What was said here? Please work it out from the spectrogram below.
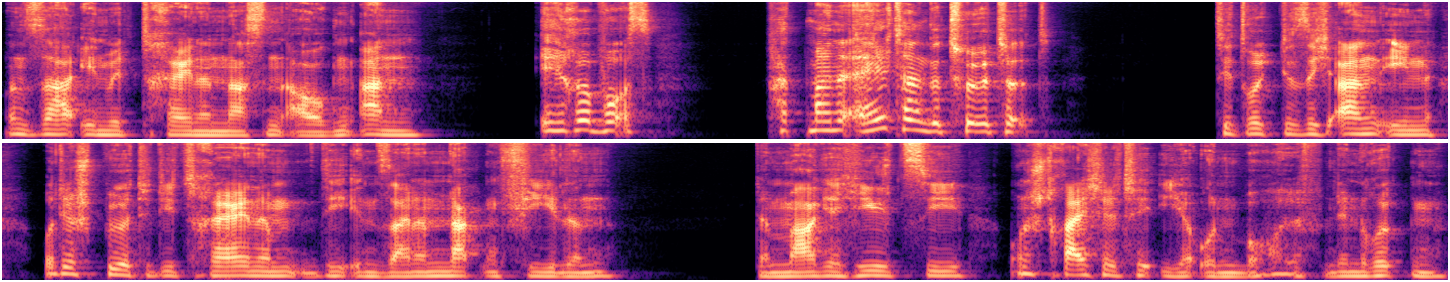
und sah ihn mit tränennassen Augen an. Erebos hat meine Eltern getötet. Sie drückte sich an ihn, und er spürte die Tränen, die in seinen Nacken fielen. Der Magier hielt sie und streichelte ihr unbeholfen den Rücken.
